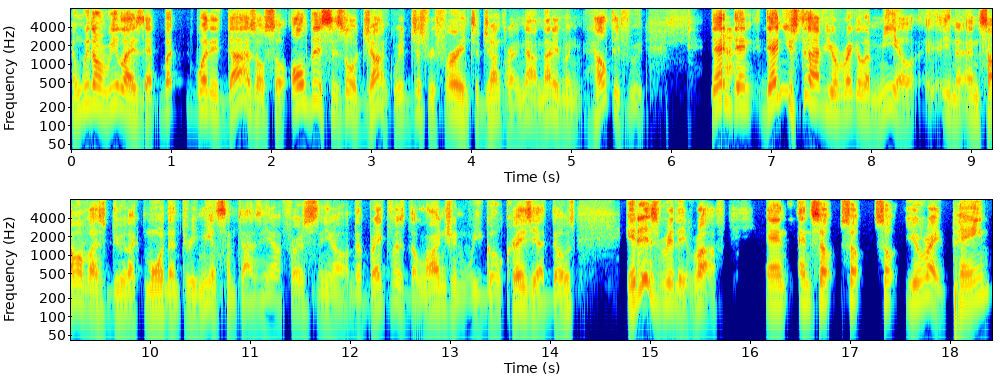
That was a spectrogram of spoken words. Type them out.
And we don't realize that. But what it does also, all this is all junk. We're just referring to junk right now, not even healthy food. Then, Yeah. then, then you still have your regular meal, you know, and some of us do like more than three meals sometimes, you know, first, you know, the breakfast, the lunch, and we go crazy at those. It is really rough. And, and so, so, so you're right. Pain,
